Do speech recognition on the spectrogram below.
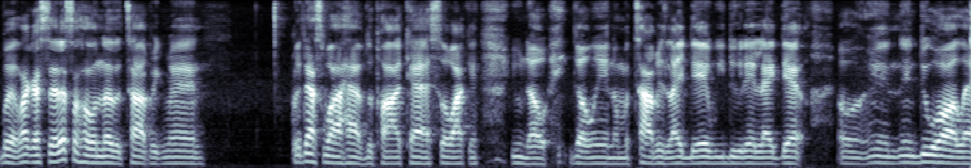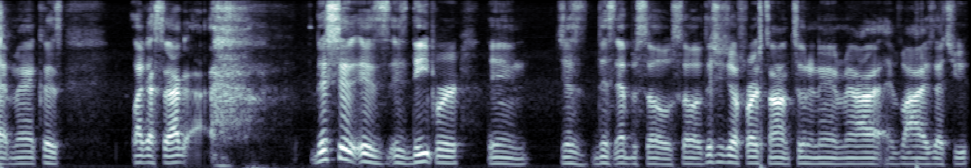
But like I said, that's a whole nother topic, man. But that's why I have the podcast so I can, you know, go in on my topics like that. We do that like that, uh, and and do all that, man. Because, like I said, I, this shit is is deeper than just this episode. So if this is your first time tuning in, man, I advise that you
